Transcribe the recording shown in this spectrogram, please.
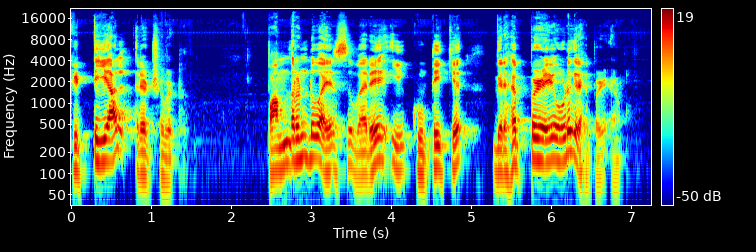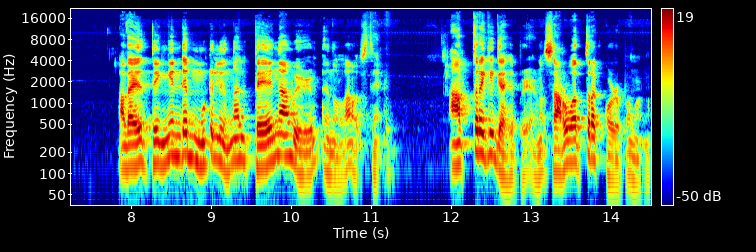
കിട്ടിയാൽ രക്ഷപ്പെട്ടു. പന്ത്രണ്ട് വയസ്സ് വരെ ഈ കുട്ടിക്ക് ഗ്രഹപ്പിഴയോട് ഗ്രഹപ്പിഴയാണ്. അതായത് തെങ്ങിന്റെ മുട്ടിൽ നിന്നാൽ തേങ്ങ വീഴും എന്നുള്ള അവസ്ഥയാണ്. അത്രയ്ക്ക് ഗ്രഹപ്പിഴയാണ്. സർവത്ര കുഴപ്പമാണ്.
